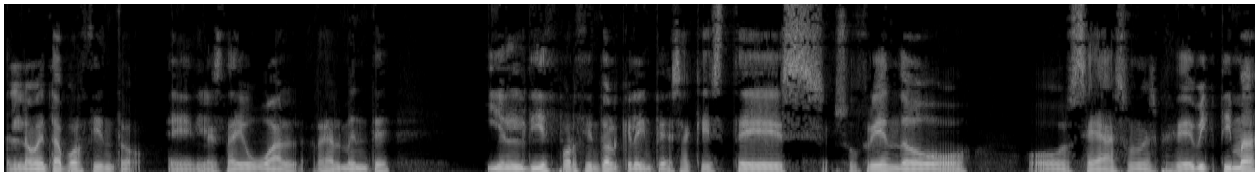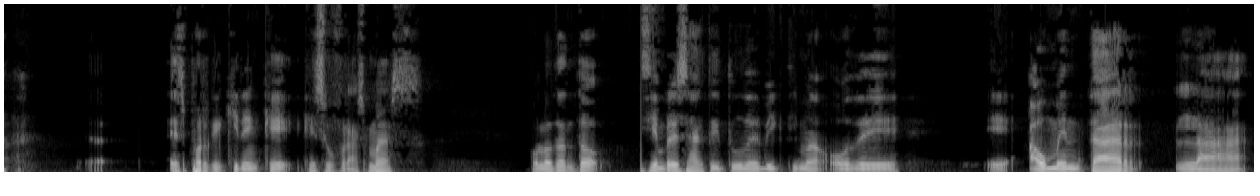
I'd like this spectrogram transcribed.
el 90% eh, les da igual realmente y el 10% al que le interesa que estés sufriendo o, seas una especie de víctima eh, es porque quieren que, que sufras más. Por lo tanto, siempre esa actitud de víctima o de eh, aumentar la,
